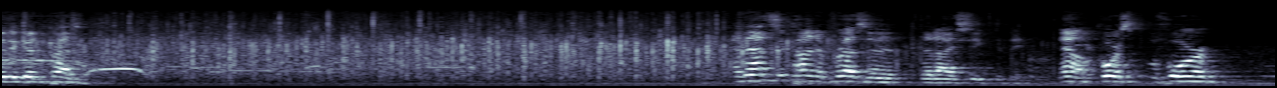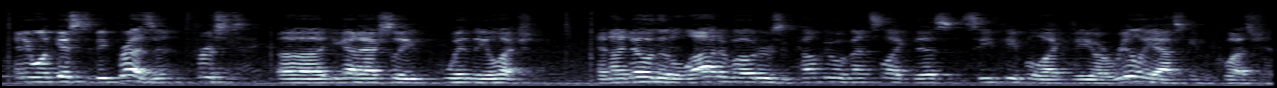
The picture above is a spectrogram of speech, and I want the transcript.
with a good president. And that's the kind of president that I seek to be. Now, of course, before anyone gets to be president, first uh, you got to actually win the election. And I know that a lot of voters who come to events like this and see people like me are really asking the question,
